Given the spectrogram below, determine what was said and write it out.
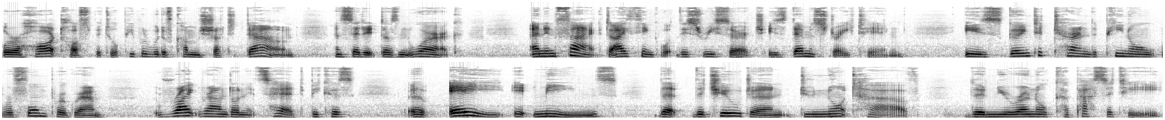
or a heart hospital, people would have come and shut it down and said it doesn't work. And in fact, I think what this research is demonstrating is going to turn the penal reform program right round on its head because uh, A, it means that the children do not have the neuronal capacity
